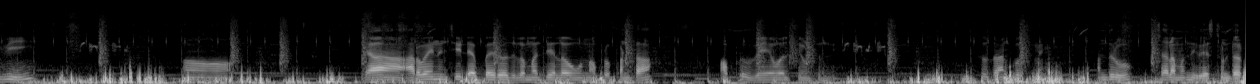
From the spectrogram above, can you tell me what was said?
ఇవి అరవై నుంచి డెబ్బై రోజుల మధ్యలో ఉన్నప్పుడు పంట అప్పుడు వేయవలసి ఉంటుంది. సో దానికోసమే అందరూ చాలామంది వేస్తుంటారు.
